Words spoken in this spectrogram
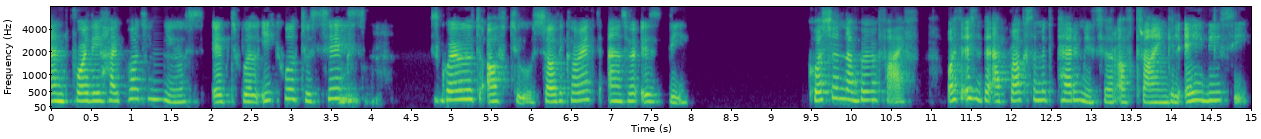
And for the hypotenuse, it will equal to 6 square root of 2. So the correct answer is D. Question number 5. What is the approximate perimeter of triangle ABC?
